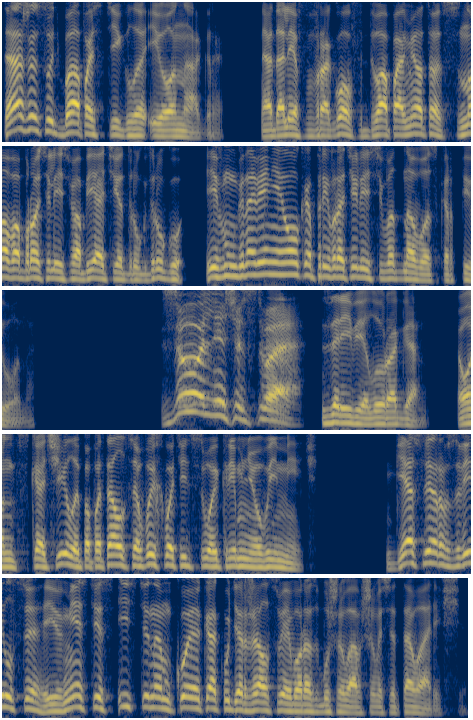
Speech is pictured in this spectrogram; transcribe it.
Та же судьба постигла и Онагра. Одолев врагов, два помета снова бросились в объятия друг другу и в мгновение ока превратились в одного скорпиона. «Жульничество!» — заревел ураган. Он вскочил и попытался выхватить свой кремневый меч. Гесслер взвился и вместе с истином кое-как удержал своего разбушевавшегося товарища.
